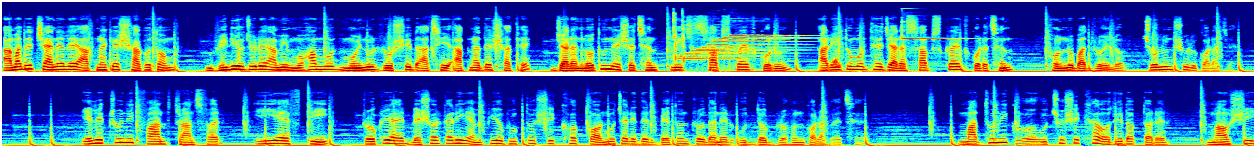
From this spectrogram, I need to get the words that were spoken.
আমাদের চ্যানেলে আপনাকে স্বাগতম। ভিডিও জুড়ে আমি মোহাম্মদ মইনুর রশিদ আছি আপনাদের সাথে। যারা নতুন এসেছেন, প্লিজ সাবস্ক্রাইব করুন। আর ইতোমধ্যে যারা সাবস্ক্রাইব করেছেন ধন্যবাদ রইল, চলুন শুরু করা যায় ইলেকট্রনিক ফান্ড ট্রান্সফার ইএফটি প্রক্রিয়ায় বেসরকারি এমপিওভুক্ত শিক্ষক কর্মচারীদের বেতন প্রদানের উদ্যোগ গ্রহণ করা হয়েছে। মাধ্যমিক ও উচ্চশিক্ষা অধিদপ্তরের মাউসি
